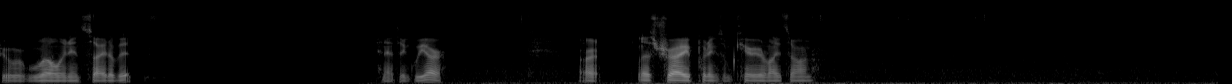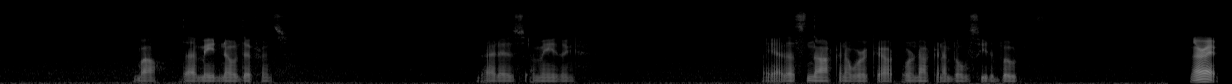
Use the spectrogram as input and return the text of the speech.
Sure we're well and inside of it. And I think we are. Alright, let's try putting some carrier lights on. Wow, that made no difference. That is amazing. Yeah, that's not going to work out. We're not going to be able to see the boat. Alright.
